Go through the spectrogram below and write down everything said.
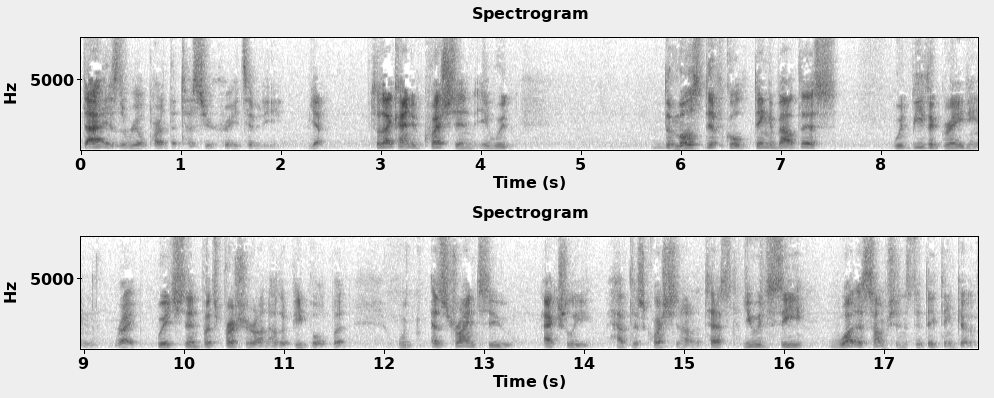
That is the real part that tests your creativity. Yeah. So that kind of question, it would. The most difficult thing about this would be the grading, Right. which then puts pressure on other people. But as trying to actually have this question on a test, you would see what assumptions did they think of.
